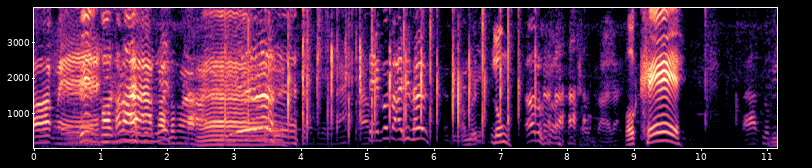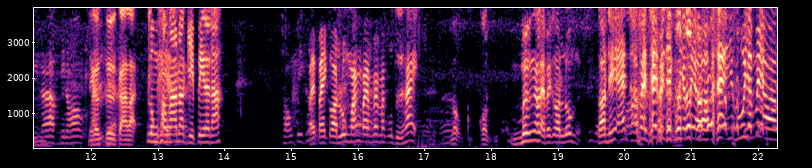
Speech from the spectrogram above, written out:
อกแหมนี่กอดเขาหน่อยกอดลงมาอ่าเสียงกุดบายพี่พึ่งลุงเออลุงโอเค สวัสดีครับพี่น้องนี่ก็คือการละลุงทำงานมากี่ปีแล้วนะสองปีคไปรึ่งไปก่อนลุงมั้งไปไปมากูถือให้เรากดมึงอะไรไปก่อนลุง ตอนนี้แอดไม่ใช่ไม่ใช่กูยังไม่ออกกูยังไม่ออก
